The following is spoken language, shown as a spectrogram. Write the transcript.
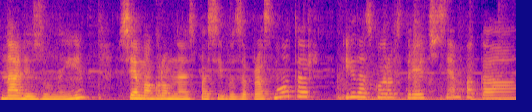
на лизуны. Всем огромное спасибо за просмотр и до скорых встреч. Всем пока!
